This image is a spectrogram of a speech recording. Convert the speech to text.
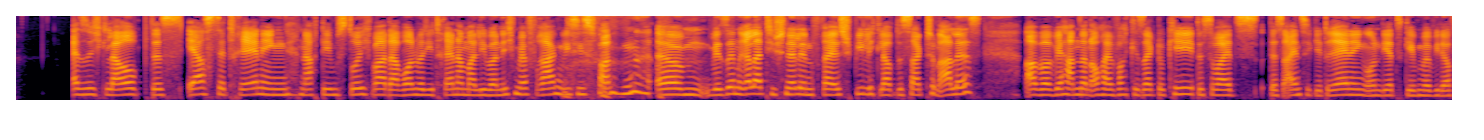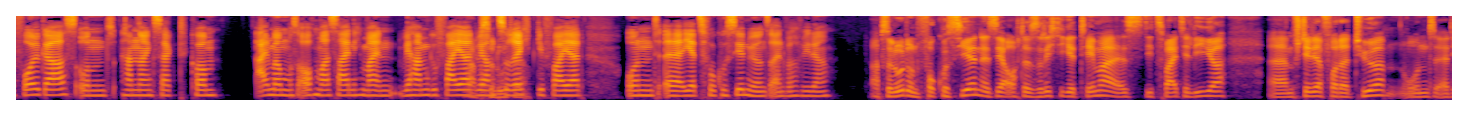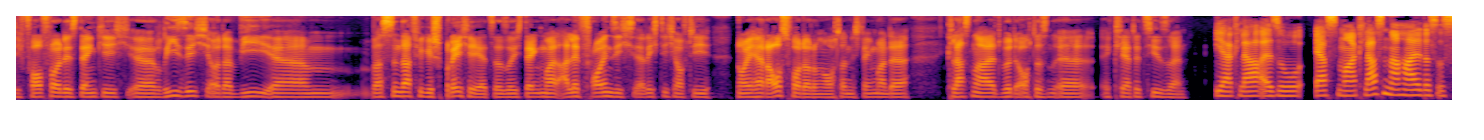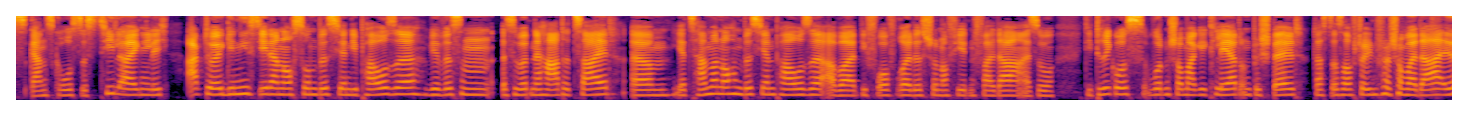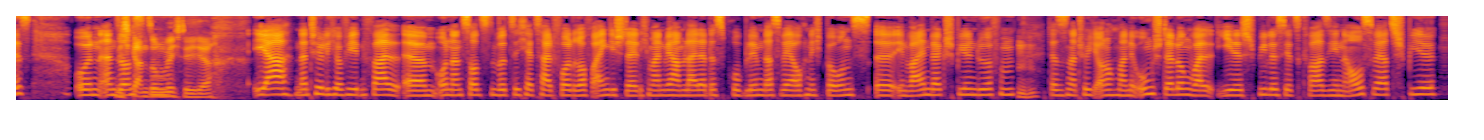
Also ich glaube, das erste Training, nachdem es durch war, da wollen wir die Trainer mal lieber nicht mehr fragen, wie sie es fanden. ähm, wir sind relativ schnell in ein freies Spiel, ich glaube, das sagt schon alles. Aber wir haben dann auch einfach gesagt, okay, das war jetzt das einzige Training und jetzt geben wir wieder Vollgas und haben dann gesagt, komm, einmal muss auch mal sein. Ich meine, wir haben gefeiert, Absolut, wir haben zu Recht ja. gefeiert und äh, jetzt fokussieren wir uns einfach wieder. Absolut und fokussieren ist ja auch das richtige Thema, ist die zweite Liga ähm, steht ja vor der Tür und äh, die Vorfreude ist, denke ich, äh, riesig. Oder wie, ähm, was sind da für Gespräche jetzt? Also ich denke mal, alle freuen sich richtig auf die neue Herausforderung auch dann. Ich denke mal, der Klassenerhalt wird auch das äh, erklärte Ziel sein. Ja klar, also erstmal Klassenerhalt, das ist ganz großes Ziel eigentlich. Aktuell genießt jeder noch so ein bisschen die Pause. Wir wissen, es wird eine harte Zeit. Ähm, jetzt haben wir noch ein bisschen Pause, aber die Vorfreude ist schon auf jeden Fall da. Also die Trikots wurden schon mal geklärt und bestellt, dass das auf jeden Fall schon mal da ist. Und ansonsten, Nicht ganz unwichtig, ja. Ja, natürlich auf jeden Fall. Ähm, und ansonsten wird sich jetzt halt voll drauf eingestellt. Ich meine, wir haben leider das Problem, dass wir auch nicht bei uns äh, in Weinberg spielen dürfen. Mhm. Das ist natürlich auch nochmal eine Umstellung, weil jedes Spiel ist jetzt quasi ein Auswärtsspiel.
